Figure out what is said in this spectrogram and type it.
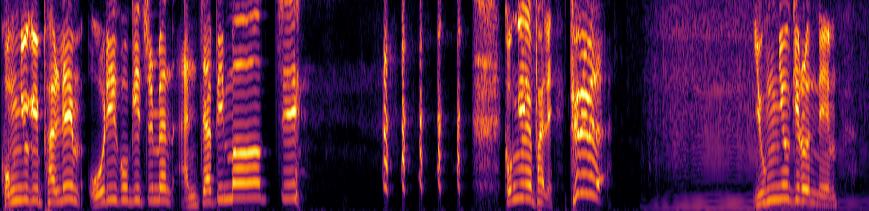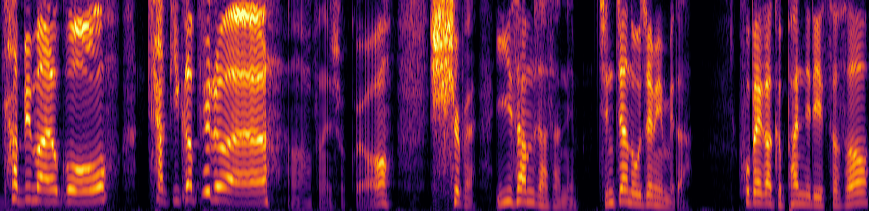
0628님 오리고기 주면 안 자비 먹지. 0628님 드립니다. 6615님 자비 말고 자기가 필요해. 어, 보내주셨고요. 실패 2344님 진짜 노잼입니다. 후배가 급한 일이 있어서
